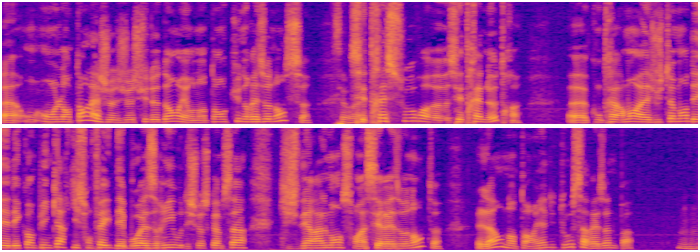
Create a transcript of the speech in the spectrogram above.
Bah, on, l'entend là, je, je, suis dedans et on n'entend aucune résonance. C'est très sourd, euh, c'est très neutre. Contrairement à justement des, des camping-cars qui sont faits avec des boiseries ou des choses comme ça, qui généralement sont assez résonantes. Là, on n'entend rien du tout, ça résonne pas. Mmh mmh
